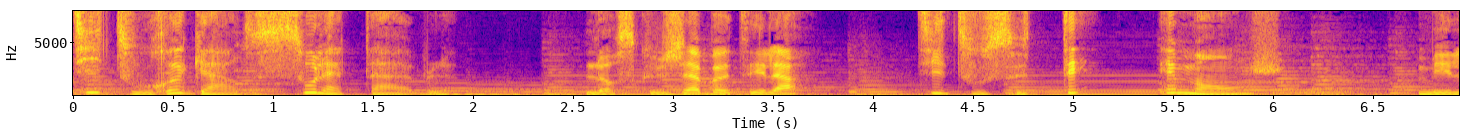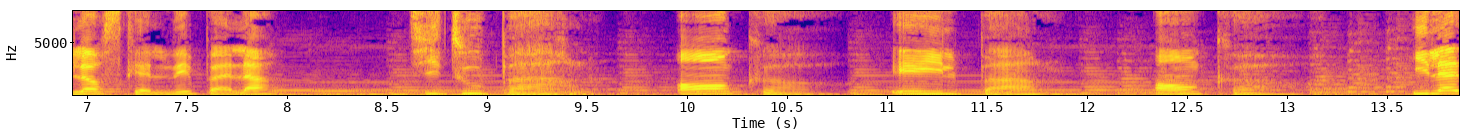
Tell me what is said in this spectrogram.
Titou regarde sous la table. Lorsque Jabotte est là, Titou se tait et mange. Mais lorsqu'elle n'est pas là, Titou parle encore et il parle encore. Il a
